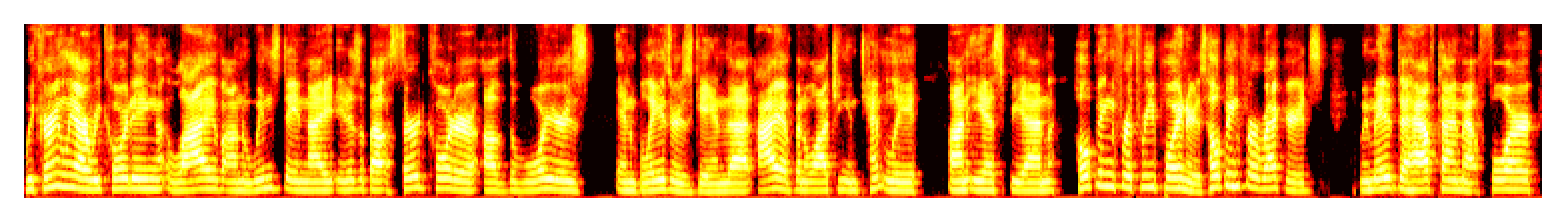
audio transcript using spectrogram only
we currently are recording live on Wednesday night. It is about third quarter of the Warriors and Blazers game that I have been watching intently on ESPN, hoping for three pointers, hoping for records. We made it to halftime at four.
